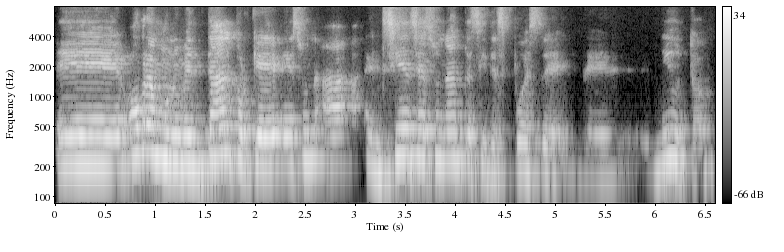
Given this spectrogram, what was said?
Eh, obra monumental porque es una, en ciencia es un antes y después de, Newton.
